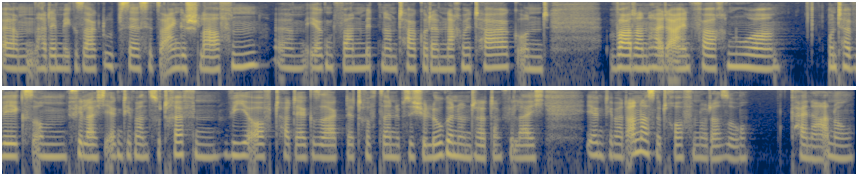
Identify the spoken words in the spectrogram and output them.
ähm, hat er mir gesagt, ups, er ist jetzt eingeschlafen, ähm, irgendwann mitten am Tag oder am Nachmittag und war dann halt einfach nur unterwegs, um vielleicht irgendjemanden zu treffen. Wie oft hat er gesagt, er trifft seine Psychologin und hat dann vielleicht irgendjemand anders getroffen oder so. Keine Ahnung.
